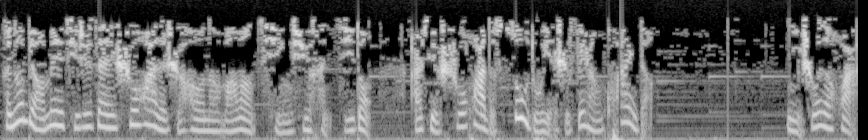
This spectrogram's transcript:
很多表妹其实，在说话的时候呢，往往情绪很激动。而且说话的速度也是非常快的，你说的话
